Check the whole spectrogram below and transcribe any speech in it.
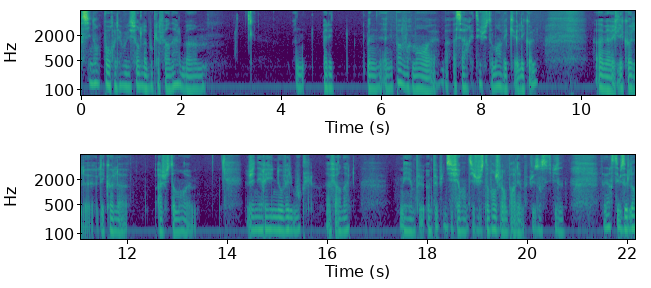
Sinon, pour l'évolution de la boucle infernale, ben, elle elle n'est pas vraiment euh, bah, assez arrêtée justement avec euh, l'école. mais avec l'école, l'école a justement généré une nouvelle boucle infernale, mais un peu, un peu plus différente. Et justement, je vais en parler un peu plus dans cet épisode. D'ailleurs, cet épisode-là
